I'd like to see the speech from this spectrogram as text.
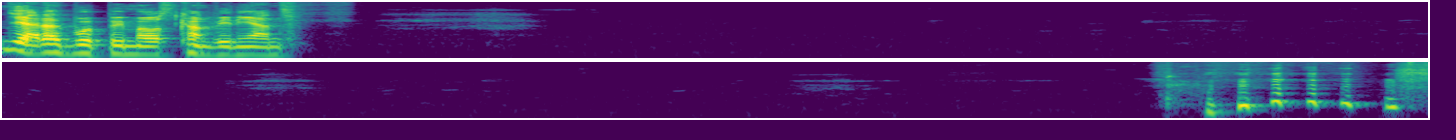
Yeah, that would be most convenient.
